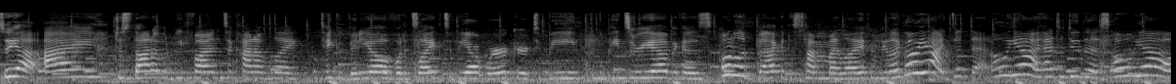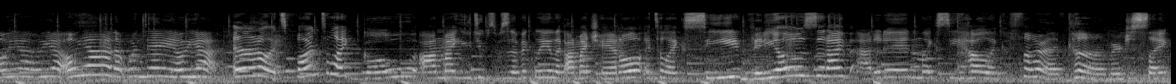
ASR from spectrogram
So yeah, I just thought it would be fun to kind of like take a video of what it's like to be at work or to be in the pizzeria because I want to look back at this time in my life and be like, oh yeah, I did that. Oh yeah, I had to do this. Oh yeah, oh yeah, oh yeah, oh yeah, that one day, oh yeah. And I don't know, it's fun to like go on my YouTube specifically, like on my channel and to like see videos that I've edited and like see how like far I've come or just like,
